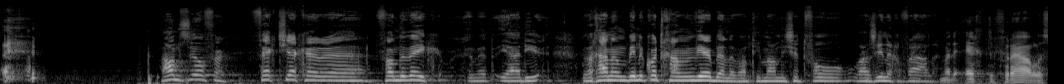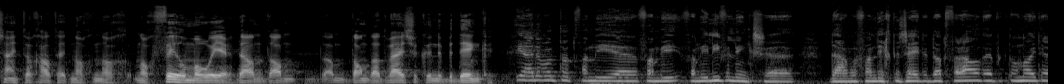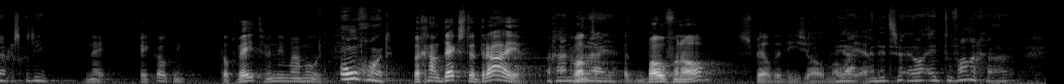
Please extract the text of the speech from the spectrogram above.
Hans Zilver factchecker uh, van de week. En met, ja, die, we gaan hem binnenkort gaan we hem weer bellen, want die man die zit vol waanzinnige verhalen. Maar de echte verhalen zijn toch altijd nog, nog, nog veel mooier dan, dan, dan, dan dat wij ze kunnen bedenken. Ja, want dat van die, uh, van die, van die lievelingsdame uh, van Lichte Zeten, dat verhaal heb ik nog nooit ergens gezien. Nee, ik ook niet. Dat weten we nu maar mooi. Ongehoord. We gaan Dexter draaien. We gaan hem want draaien. bovenal speelde die zo mooi. Ja, en dit is wel toevallig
